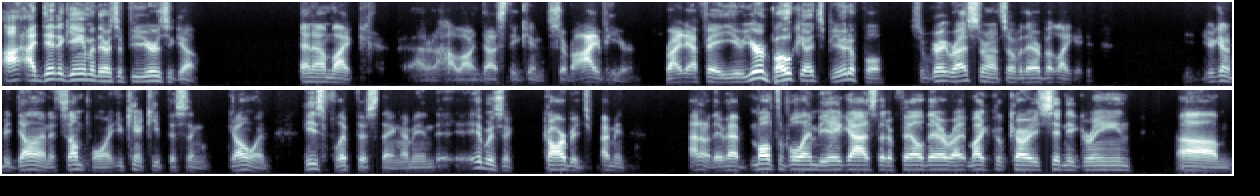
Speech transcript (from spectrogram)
I, I did a game of theirs a few years ago. And I'm like, I don't know how long Dusty can survive here, right? FAU. You're in Boca. It's beautiful. Some great restaurants over there, but like, you're going to be done at some point. You can't keep this thing going. He's flipped this thing. I mean, it was a garbage. I mean, I don't know. They've had multiple NBA guys that have failed there, right? Michael Curry, Sidney Green. Um,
